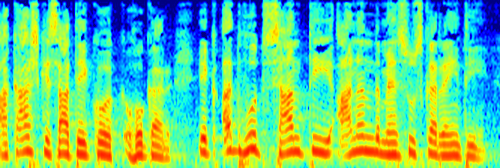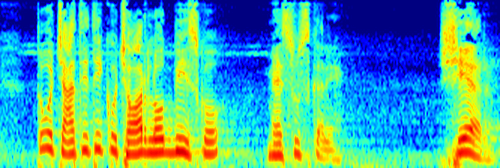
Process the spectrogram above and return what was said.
आकाश के साथ एक होकर एक अद्भुत शांति, आनंद महसूस कर रही थी। तो वो चाहती थी कुछ और लोग भी इसको महसूस करें। Share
